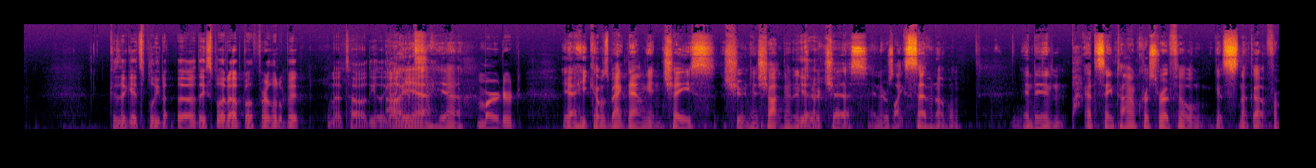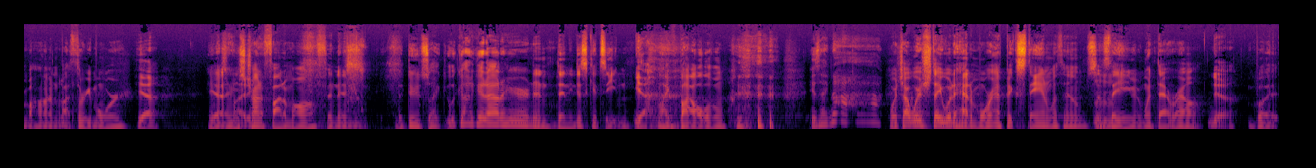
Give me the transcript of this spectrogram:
Because they get split. up- Uh, they split up for a little bit, and that's how the other guy Oh gets yeah, yeah, murdered. yeah. He comes back down getting chased, shooting his shotgun into Yeah. their chest, and there's like seven of them. And then at the same time, Chris Redfield gets snuck up from behind by three more. Yeah. Yeah, He's and he's fighting. trying to fight them off, and then the dude's like, "We gotta get out of here," and then then he just gets eaten, Yeah. like by all of them. He's like, nah. Which I wish they would have had a more epic stand with him, since Mhm. they even went that route. Yeah. But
